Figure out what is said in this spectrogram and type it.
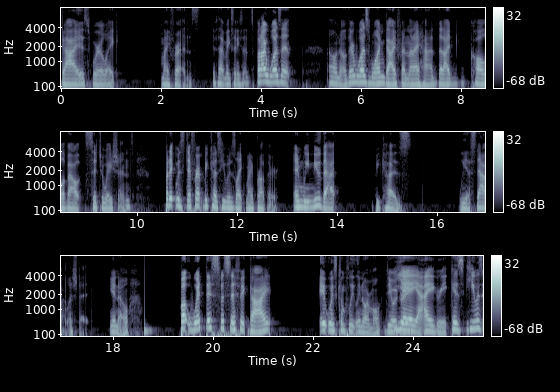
guys were like my friends, if that makes any sense. But I wasn't, oh no, there was one guy friend that I had that I'd call about situations, but it was different because he was like my brother. And we knew that because we established it, you know. But with this specific guy, it was completely normal. Do you agree? Yeah, yeah, yeah. I agree. Because he was.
